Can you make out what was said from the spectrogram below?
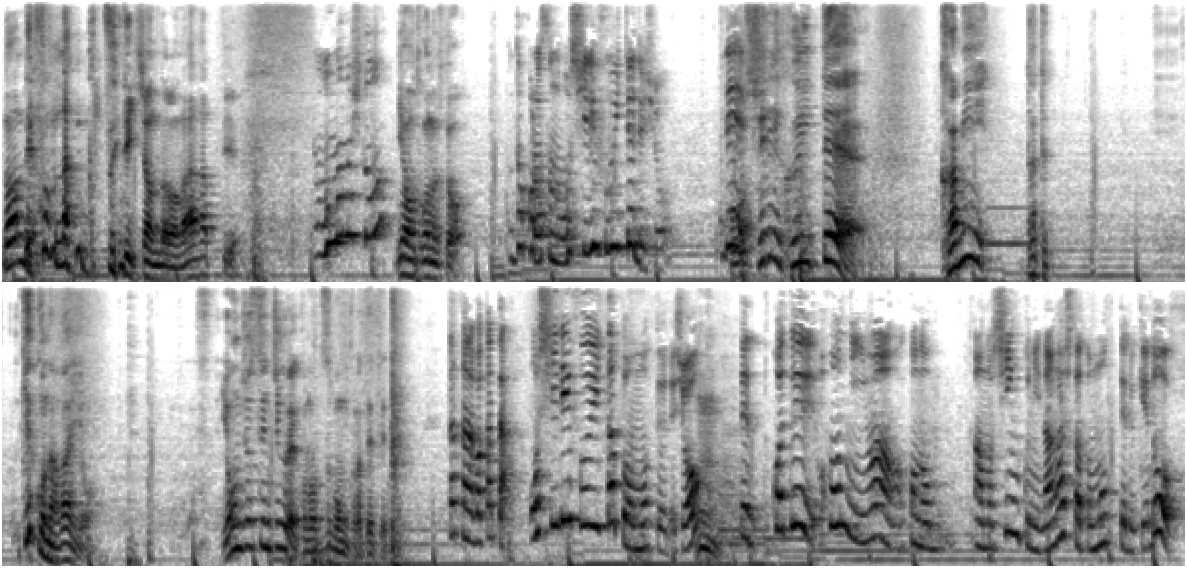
なんでそんなんくっついてきちゃうんだろうなっていう。女の人？いや男の人。だからそのお尻拭いてでしょ？おで尻拭いて髪だって結構長いよ。4 0ンチぐらいこのズボンから出てる。だから分かった。お尻拭いたと思ってるでしょ、うん。でこうやって本人はこのあのシンクに流したと思ってるけど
